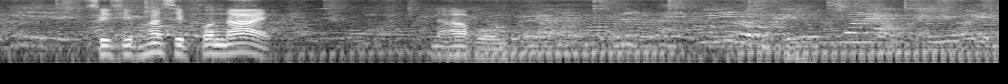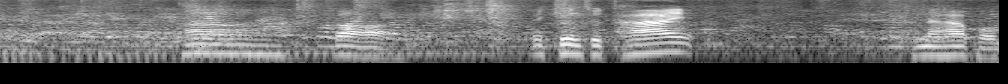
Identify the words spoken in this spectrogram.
ๆ40-50คนได้นะครับผมก็เป็นคืนสุดท้ายนะครับผม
